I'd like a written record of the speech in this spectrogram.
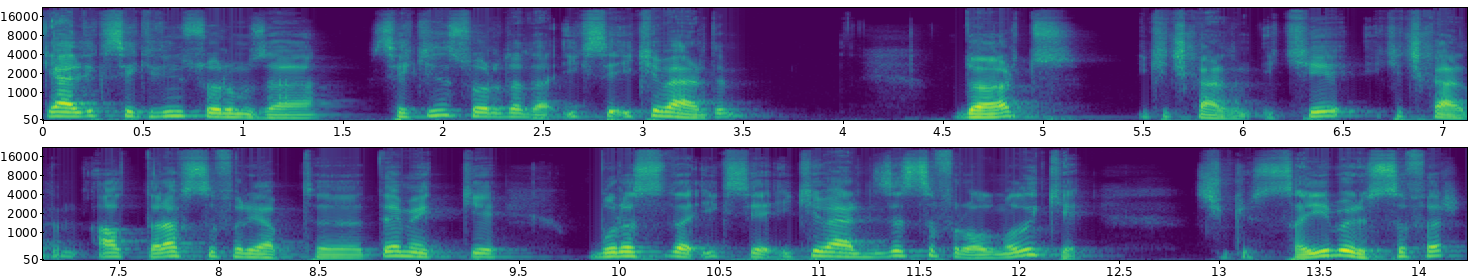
Geldik 8. sorumuza. 8. soruda da x'e 2 verdim. 4, 2 çıkardım. 2, 2 çıkardım. Alt taraf 0 yaptı. Demek ki burası da x'e 2 verdiğinizde 0 olmalı ki. Çünkü sayı bölü 0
